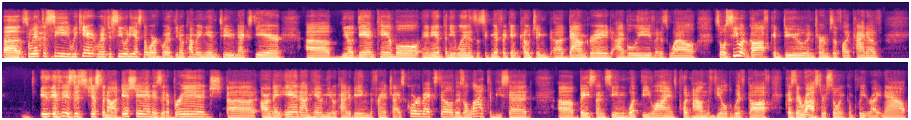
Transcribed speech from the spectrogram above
Uh, so we have to see we can't we have to see what he has to work with, you know, coming into next year. Uh, you know, Dan Campbell and Anthony Lynn is a significant coaching uh, downgrade, I believe, as well. So we'll see what Goff can do in terms of like kind of is, is this just an audition? Is it a bridge? Uh, are they in on him, you know, kind of being the franchise quarterback still? There's a lot to be said uh, based on seeing what the Lions put on the field with Goff because their roster is so incomplete right now.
